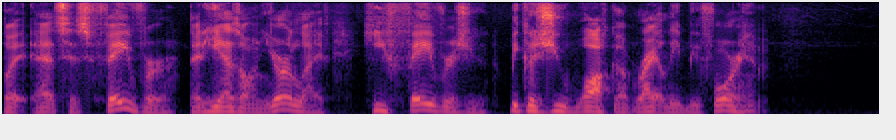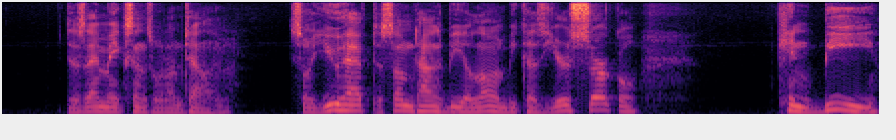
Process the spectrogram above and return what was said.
But that's his favor that he has on your life. He favors you because you walk uprightly before him. Does that make sense what I'm telling? So you have to sometimes be alone because your circle can be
